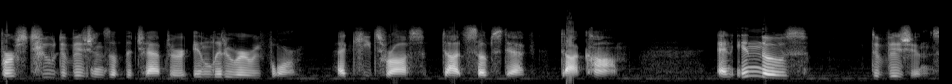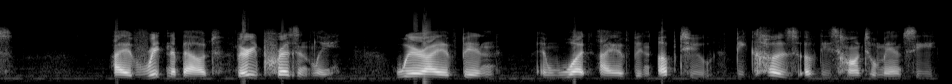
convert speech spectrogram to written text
first two divisions of the chapter in literary form at keatsross.substack.com. And in those divisions, I have written about very presently where I have been and what I have been up to because of these hauntomancy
